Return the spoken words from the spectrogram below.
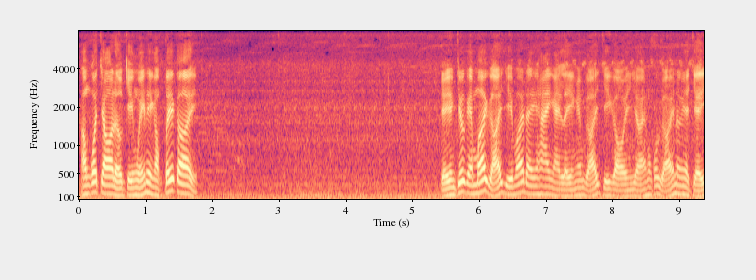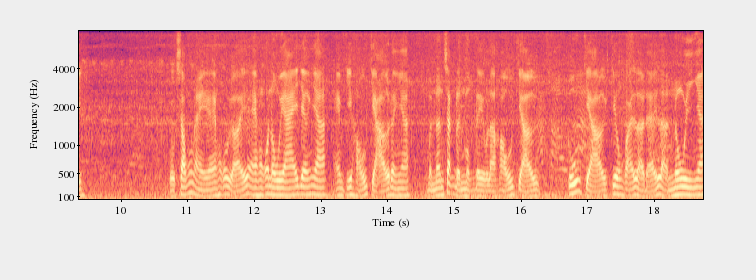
Không có cho được chị Nguyễn Thị Ngọc Tuyết ơi. Chị lần trước em mới gửi chị mới đây hai ngày liền em gửi chị rồi giờ em không có gửi nữa nha chị cuộc sống này em không có gửi em không có nuôi ai hết trơn nha. Em chỉ hỗ trợ thôi nha. Mình nên xác định một điều là hỗ trợ cứu trợ chứ không phải là để là nuôi nha.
